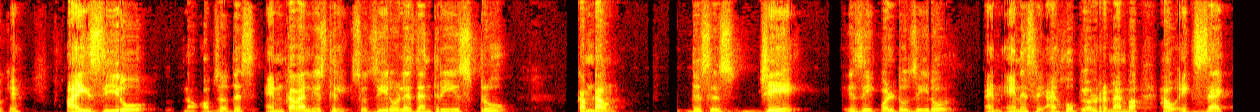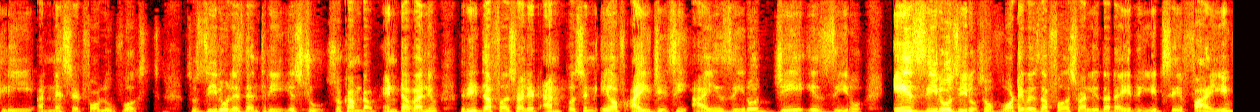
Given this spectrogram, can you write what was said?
Okay. I0. Now observe this. M ka value is 3. So 0 less than 3 is true. Come down. This is J is equal to 0 and n is 3. I hope you all remember how exactly a nested for loop works. So 0 less than 3 is true. So come down, enter value, read the first value ampersand a of ij. See, i is 0, j is 0, a is 0, 0. So whatever is the first value that I read, say 5,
